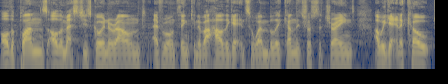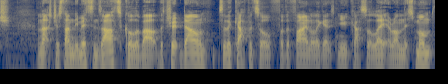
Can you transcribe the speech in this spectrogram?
All the plans, all the messages going around, everyone thinking about how they get into Wembley. Can they trust the trains? Are we getting a coach? And that's just Andy Mitten's article about the trip down to the capital for the final against Newcastle later on this month.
